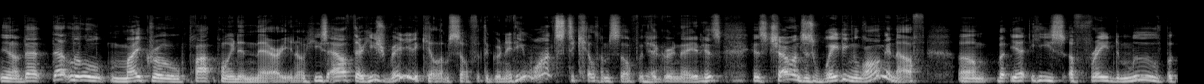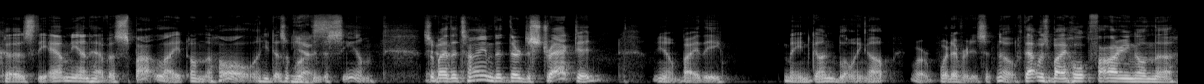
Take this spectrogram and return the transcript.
you know that that little micro plot point in there. You know, he's out there. He's ready to kill himself with the grenade. He wants to kill himself with Yeah. the grenade. His his challenge is waiting long enough, um, but yet he's afraid to move because the Amnion have a spotlight on the hull, and he doesn't want them to see him. So by the time that they're distracted, you know, by the main gun blowing up or whatever it is. No, that was by Holt firing on the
